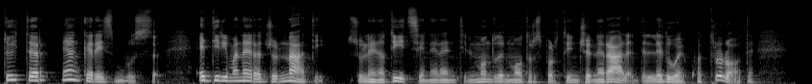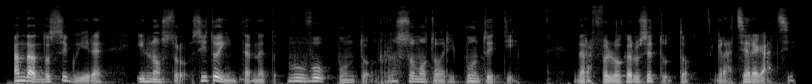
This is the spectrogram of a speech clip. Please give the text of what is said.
Twitter e anche Racebus e di rimanere aggiornati sulle notizie inerenti al mondo del motorsport in generale delle due e quattro ruote andando a seguire il nostro sito internet www.rossomotori.it. Da Raffaello Caruso è tutto, grazie ragazzi.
